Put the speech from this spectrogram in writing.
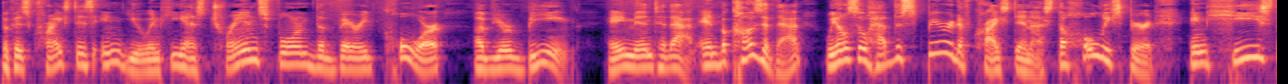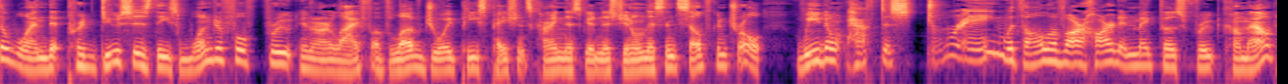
because Christ is in you and he has transformed the very core of your being. Amen to that. And because of that, we also have the Spirit of Christ in us, the Holy Spirit, and He's the one that produces these wonderful fruit in our life of love, joy, peace, patience, kindness, goodness, gentleness, and self-control. We don't have to strain with all of our heart and make those fruit come out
